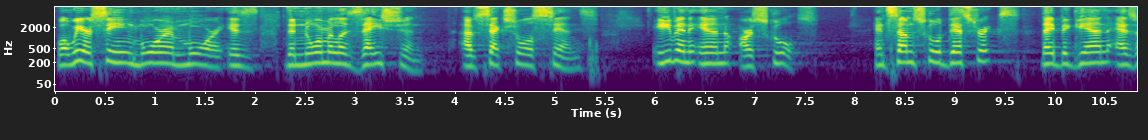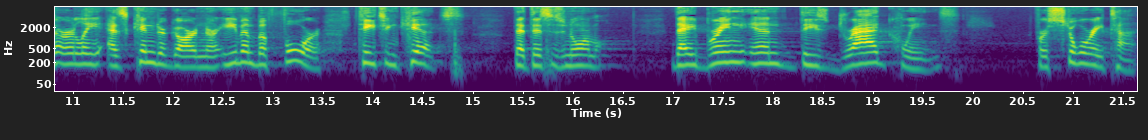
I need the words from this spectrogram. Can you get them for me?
What we are seeing more and more is the normalization of sexual sins, even in our schools. In some school districts, they begin as early as kindergarten or even before teaching kids that this is normal. They bring in these drag queens for story time.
